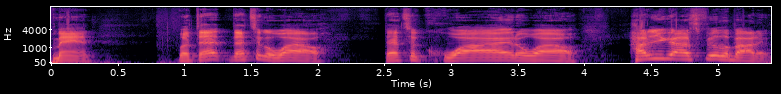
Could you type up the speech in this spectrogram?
Man, but that that took a while. That took quite a while. How do you guys feel about it?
